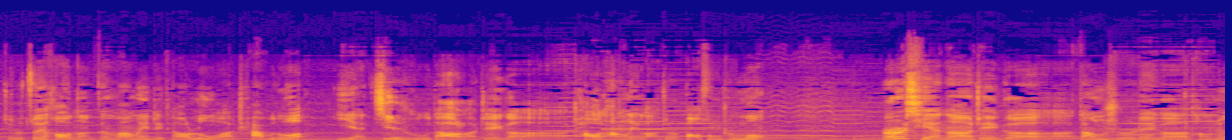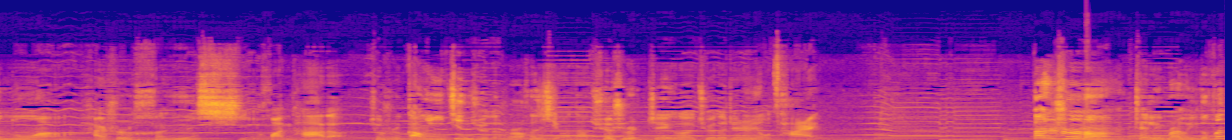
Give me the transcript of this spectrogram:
就是最后呢跟王维这条路啊差不多，也进入到了这个朝堂里了，就是保送成功。而且呢，这个当时这个唐玄宗啊，还是很喜欢他的。就是刚一进去的时候，很喜欢他，确实这个觉得这人有才。但是呢，这里面有一个问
